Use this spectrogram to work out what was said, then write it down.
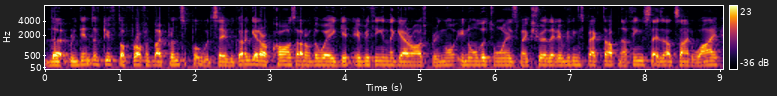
The redemptive gift of prophet by principle would say we've got to get our cars out of the way, get everything in the garage, bring all, in all the toys, make sure that everything's packed up, nothing stays outside. Why?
